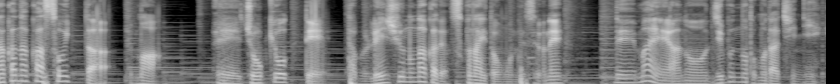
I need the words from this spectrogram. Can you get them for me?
なかなかそういった、まあ、えー、状況って多分練習の中では少ないと思うんですよね。で、前、あの、自分の友達に、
